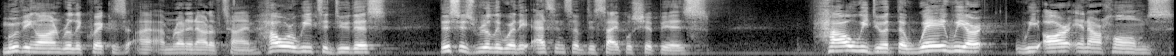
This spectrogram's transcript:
Moving on really quick because I'm running out of time. How are we to do this? This is really where the essence of discipleship is. How we do it, the way we are, we are in our homes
